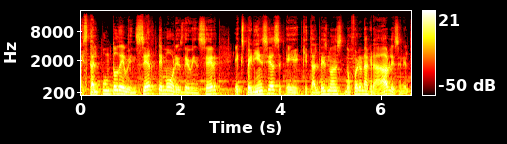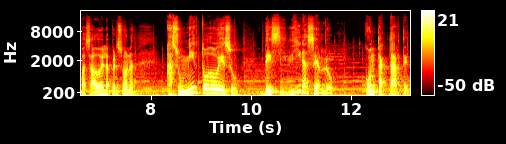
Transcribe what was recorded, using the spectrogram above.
Está el punto de vencer temores, de vencer experiencias eh, que tal vez no, no fueron agradables en el pasado de la persona, asumir todo eso, decidir hacerlo, contactarte,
